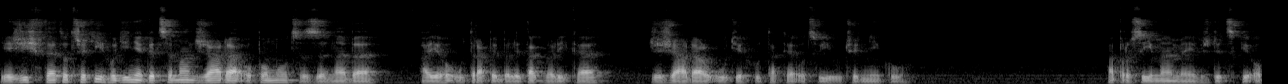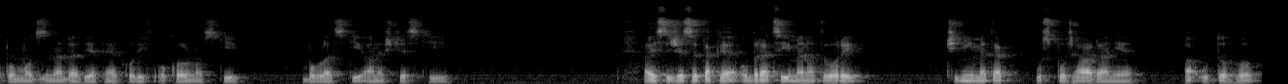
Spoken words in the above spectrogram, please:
Ježíš v této třetí hodině Getseman žádá o pomoc z nebe a jeho útrapy byly tak veliké, že žádal útěchu také od svých učedníků. A prosíme my vždycky o pomoc z nebe v jakékoliv okolnosti, bolesti a neštěstí. A jestliže se také obracíme na tvory, činíme tak uspořádaně a u toho,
